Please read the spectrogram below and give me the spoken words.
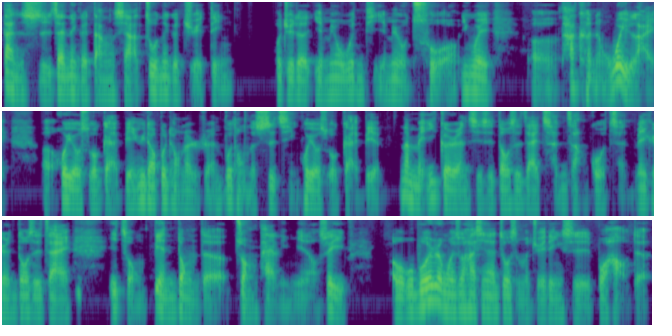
但是在那个当下做那个决定，我觉得也没有问题，也没有错，因为。呃，他可能未来呃会有所改变，遇到不同的人、不同的事情会有所改变。那每一个人其实都是在成长过程，每个人都是在一种变动的状态里面哦。所以，呃，我不会认为说他现在做什么决定是不好的，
